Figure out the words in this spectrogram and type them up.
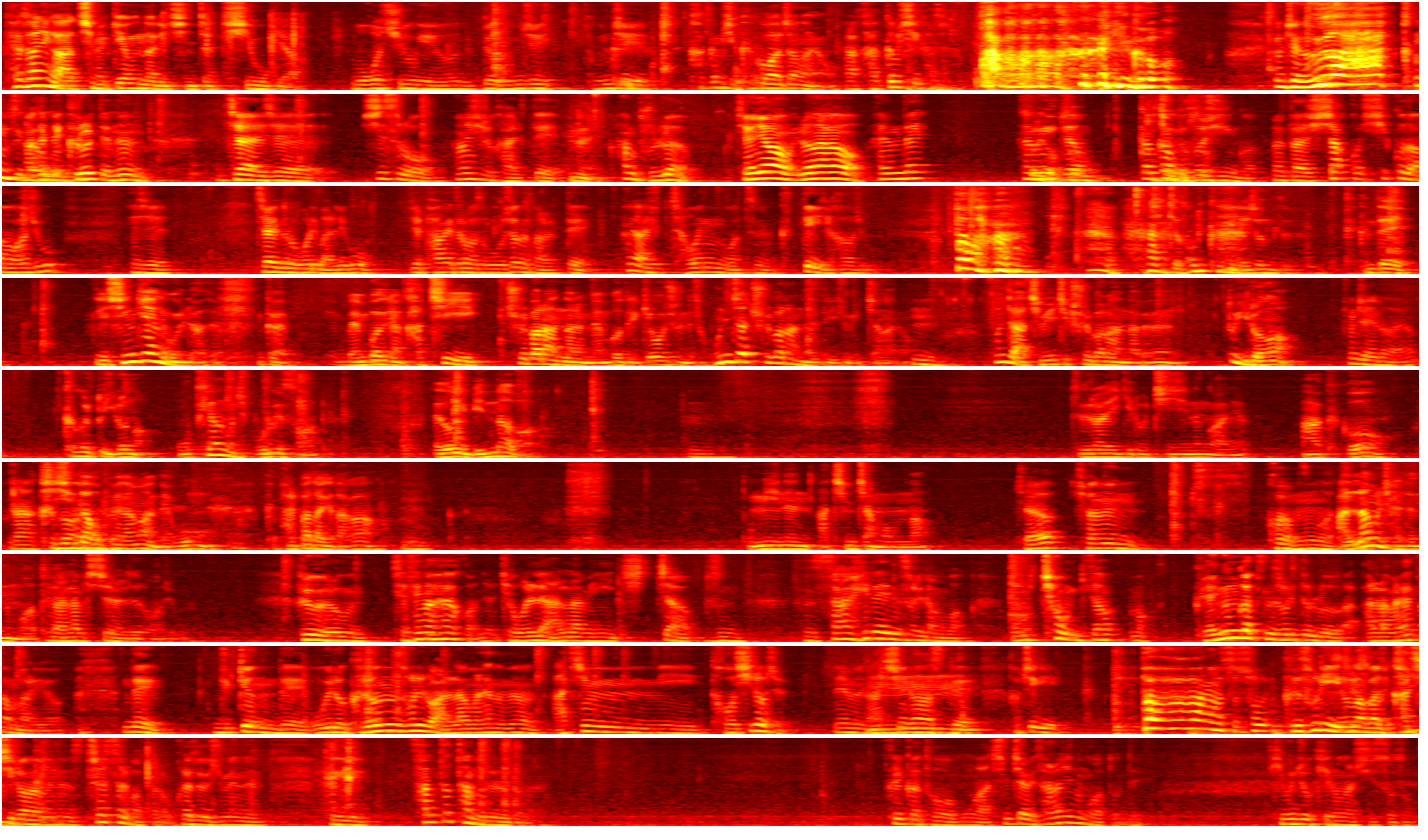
태산이가 아침에 깨운 날이 진짜 지옥이야. 뭐가 지옥이에요? 내가 언제 언제. 가끔씩 그거 하잖아요. 아 가끔씩 하죠. 이거. 그럼 제가 으악! 하면서 아 근데. 그럴 때는 제가 이제 씻으러 화장실 갈때한네 불러요. 재현이 형 일어나요 했는데 형이 그냥 없어? 웃으시긴 거야. 그래서 나 씻고 씻고 나와가지고 이제 드라이기로 머리 말리고 이제 방에 들어가서 로션을 바를 때 형이 아직 자고 있는 것 같으면 그때 이제 가가지고 빠밤 진짜 소리 크기 레전드. 근데 신기한 게 뭔지 아세요? 그러니까 멤버들이랑 같이 출발하는 날은 멤버들이 깨워주는데 저 혼자 출발하는 날들이 좀 있잖아요. 음 혼자 아침 일찍 출발하는 날은 또 일어나. 혼자 일어나요? 그걸 또 일어나. 어떻게 하는 건지 모르겠어 나도. 내가 너희 믿나 봐. 음 드라이기로 지지는 거 아니야? 아 그거 아 지진다고 표현하면 안 되고 그 발바닥에다가 음. 도미는 아침잠 없나? 저요? 저는 거의 없는 것 같아요. 알람을 잘 듣는 것저 같아요. 알람 진짜 잘 들어가지고 그리고 여러분 제 생각해봤거든요 제 원래 알람이 진짜 무슨, 무슨 사이렌 소리랑 막 엄청 이상 막 굉음 같은 소리들로 알람을 했단 말이에요 근데 느꼈는데 오히려 그런 소리로 알람을 해놓으면 아침이 더 싫어져요 왜냐면 아침 음. 일어났을 때 갑자기 빠바방 하면서 소, 그 스트레스 일어나가지고. 같이 일어나면 스트레스를 받더라고 그래서 요즘에는 되게 산뜻한 노래를 들어요 그러니까 더 뭔가 아침잠이 사라지는 것 같던데 기분 좋게 일어날 수 있어서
